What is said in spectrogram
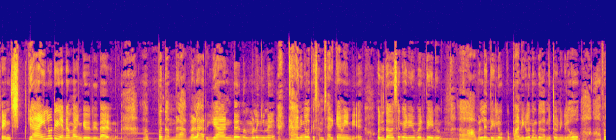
ഫ്രണ്ട്ഷിപ്പ് ഗ്യാങ്ങിലോട്ട് കയറാൻ ഭയങ്കര ഒരു ഇതായിരുന്നു. അപ്പം നമ്മൾ അവളറിയാണ്ട് നമ്മളിങ്ങനെ കാര്യങ്ങളൊക്കെ സംസാരിക്കാൻ വേണ്ടി ഒരു ദിവസം കഴിയുമ്പോഴത്തേനും അവൾ എന്തെങ്കിലുമൊക്കെ പണികൾ നമുക്ക് തന്നിട്ടുണ്ടെങ്കിൽ ഓ അവൾ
